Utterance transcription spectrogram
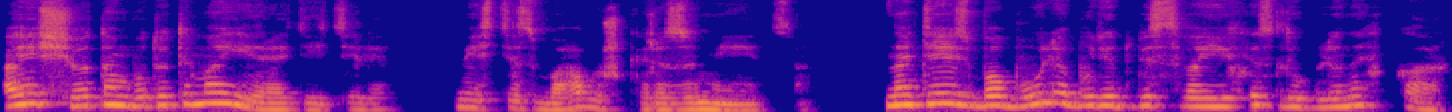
А еще там будут и мои родители. Вместе с бабушкой, разумеется. Надеюсь, бабуля будет без своих излюбленных карт,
